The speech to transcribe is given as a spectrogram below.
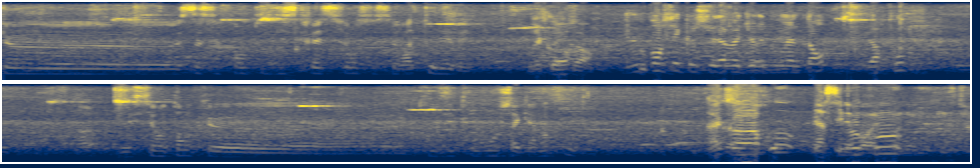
que ça se fait en toute discrétion, ce sera toléré. D'accord. Et vous pensez que cela va durer combien de temps Leur couple? Mais c'est en tant que qu'ils y trouveront chacun leur compte. D'accord. Merci d'avoir beaucoup. répondu à nos questions.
